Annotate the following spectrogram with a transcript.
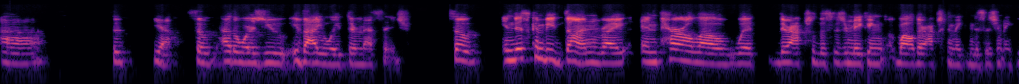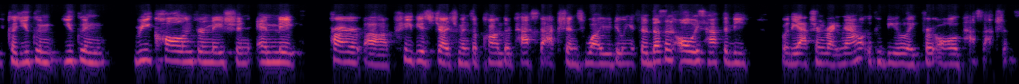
uh, so yeah, so in other words, you evaluate their message. So and this can be done right in parallel with their actual decision making while they're actually making decision making because you can you can recall information and make prior uh, previous judgments upon their past actions while you're doing it. So it doesn't always have to be for the action right now. It could be like for all past actions.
